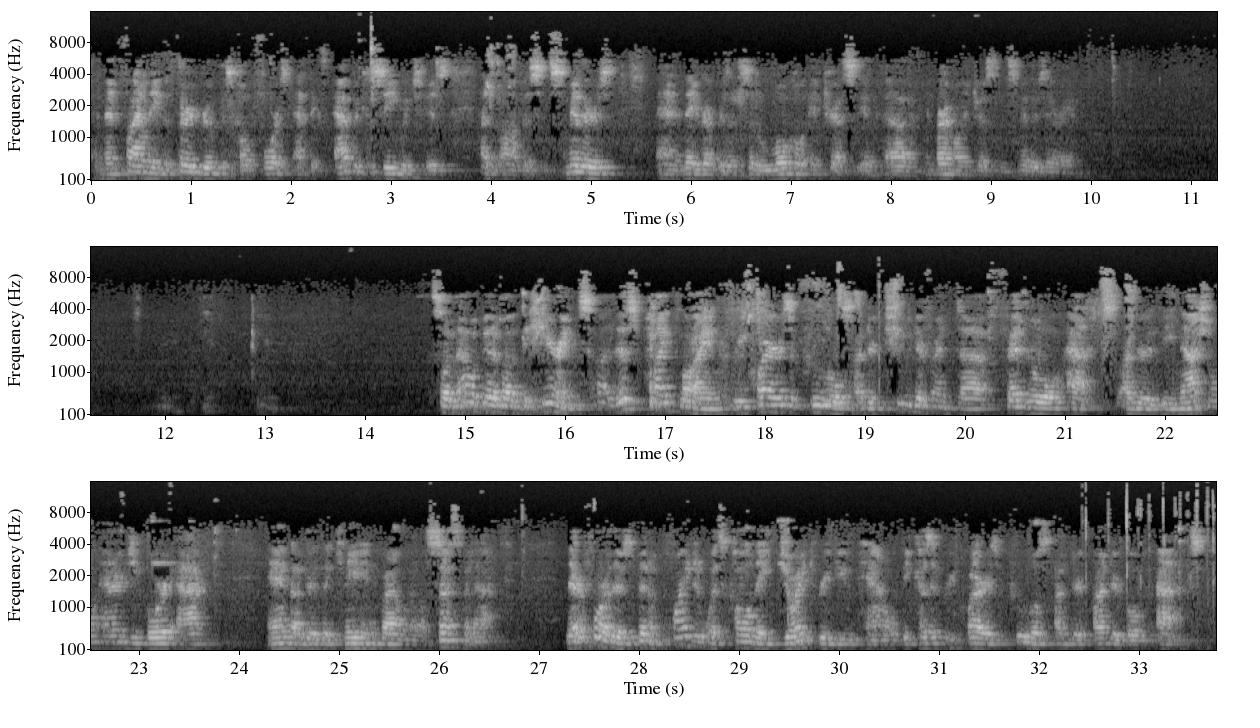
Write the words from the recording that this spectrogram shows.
And then finally, the third group is called Forest Ethics Advocacy, which is has an office in Smithers, and they represent sort of local interests in uh, environmental interests in the Smithers area. So now a bit about the hearings. Uh, this pipeline requires approvals under two different uh, federal acts, under the National Energy Board Act and under the Canadian Environmental Assessment Act. Therefore, there's been appointed what's called a joint review panel because it requires approvals under, under both acts.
